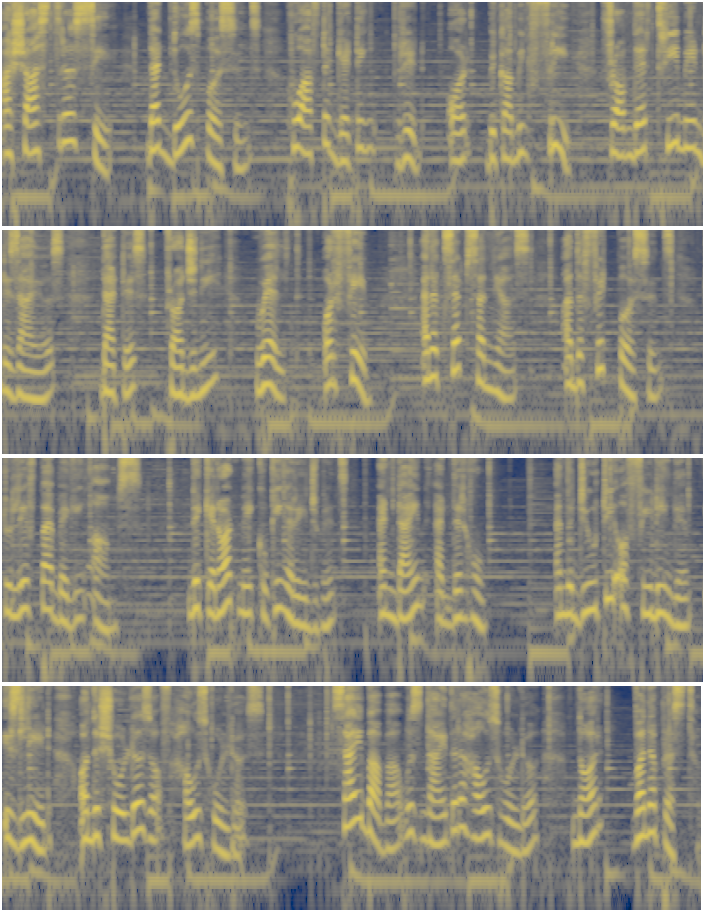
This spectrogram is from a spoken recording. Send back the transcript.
Our Shastras say that those persons who, after getting rid or becoming free from their three main desires, that is, progeny, wealth, or fame, and accept sannyas, are the fit persons to live by begging alms. They cannot make cooking arrangements and dine at their home, and the duty of feeding them is laid on the shoulders of householders. Sai Baba was neither a householder nor vanaprastha.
